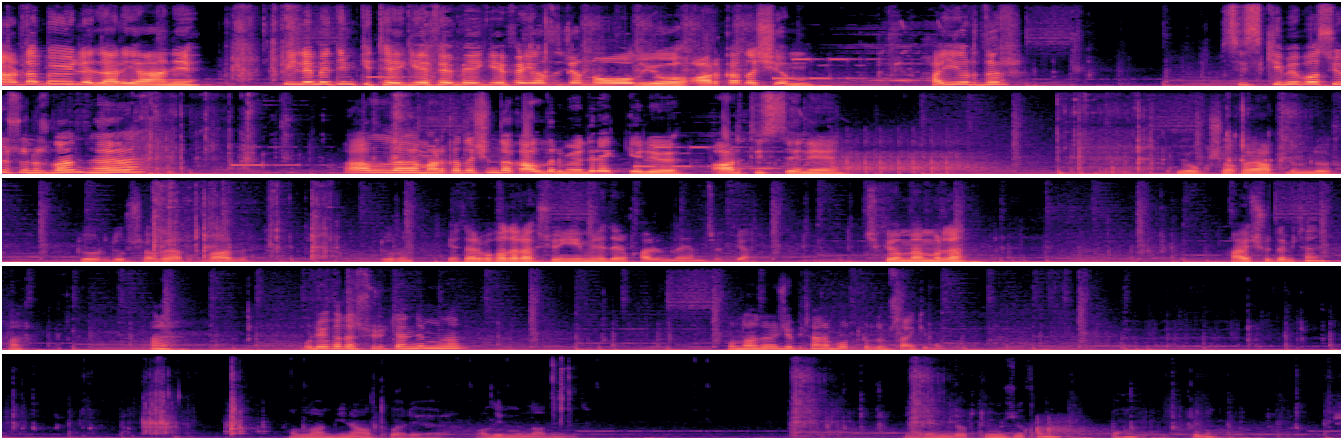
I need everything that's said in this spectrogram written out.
Bunlar da böyleler yani. Bilemedim ki TGF MGF yazınca ne oluyor arkadaşım. Hayırdır? Siz kimi basıyorsunuz lan he? Allah'ım arkadaşın da kaldırmıyor direkt geliyor. Artist seni. Yok şaka yaptım dur. Dur dur şaka yaptım abi. Durun. Yeter bu kadar aksiyon yemin ederim kalbim dayanacak ya. Çıkıyorum ben buradan. Hayır şurada bir tane. Ha. Ana. Buraya kadar sürüklendim mi lan? Bunlardan önce bir tane bot buldum sanki ben. Allah'ım yine altı var ya. Alayım bunu alayım. M4'ümüz yok ama. Aha oğlum.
